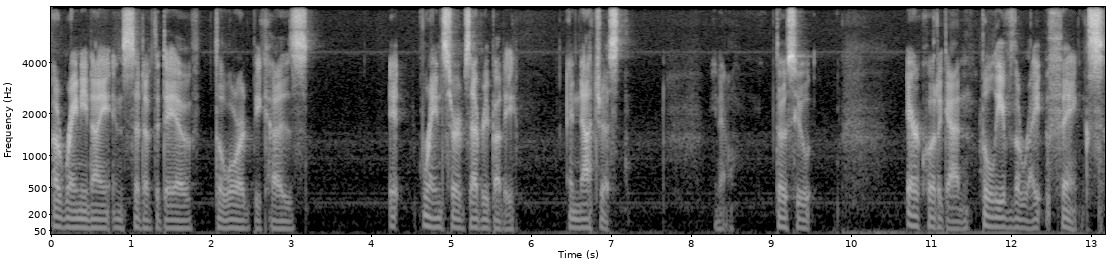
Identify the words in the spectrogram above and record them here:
a rainy night instead of the day of the Lord because it rain serves everybody and not just, you know, those who air quote again believe the right things.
